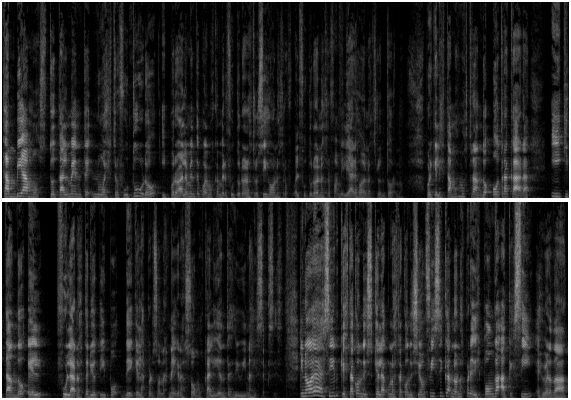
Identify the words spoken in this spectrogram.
cambiamos totalmente nuestro futuro y probablemente podemos cambiar el futuro de nuestros hijos o nuestro, el futuro de nuestros familiares o de nuestro entorno. Porque le estamos mostrando otra cara y quitando el fulano estereotipo de que las personas negras somos calientes, divinas y sexys. Y no voy a decir que, nuestra condición física no nos predisponga a que sí, es verdad,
